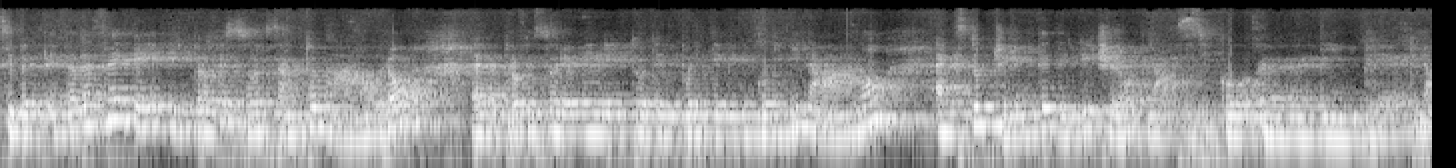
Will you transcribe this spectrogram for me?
si presenta da sé e il professor Santo Mauro, eh, professore emerito del Politecnico di Milano, ex docente del liceo classico eh, di Imperia.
